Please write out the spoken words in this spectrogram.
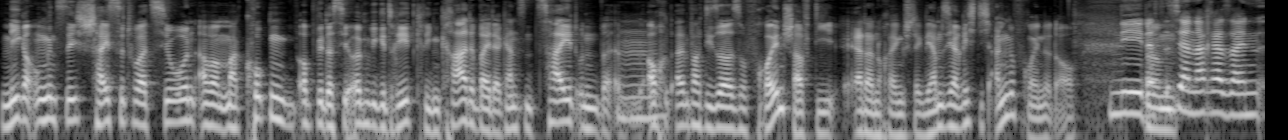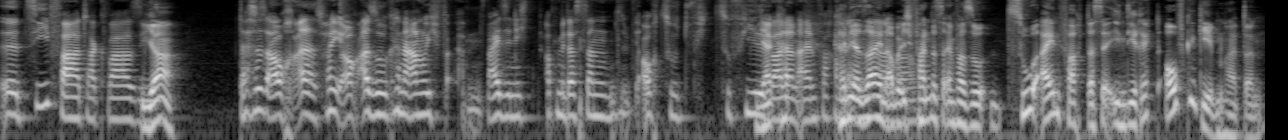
mega ungünstig, scheiß Situation, aber mal gucken, ob wir das hier irgendwie gedreht kriegen. Gerade bei der ganzen Zeit und äh, Mhm. auch einfach dieser so Freundschaft, die er da noch reingesteckt. Die haben sich ja richtig angefreundet auch. Nee, das Ähm, ist ja nachher sein äh, Ziehvater quasi. Ja, Das ist auch, äh, das fand ich auch, also keine Ahnung, ich ähm, weiß ich nicht, ob mir das dann auch zu, zu viel Ja, war kann- dann einfach. kann ja Ende, sein, aber ich fand es einfach so zu einfach, dass er ihn direkt aufgegeben hat dann.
